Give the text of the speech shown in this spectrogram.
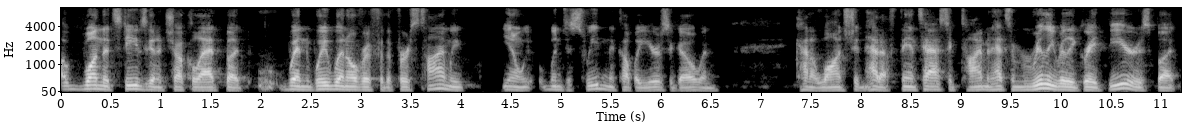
uh, one that Steve's going to chuckle at, but when we went over for the first time, we, you know, we went to Sweden a couple years ago and kind of launched it and had a fantastic time and had some really, really great beers. But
